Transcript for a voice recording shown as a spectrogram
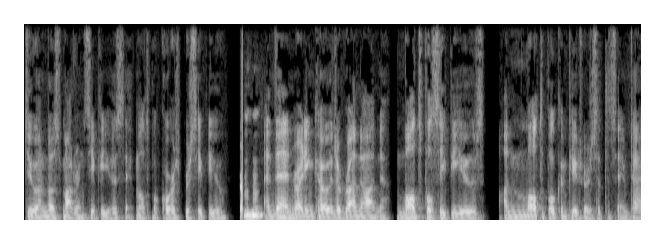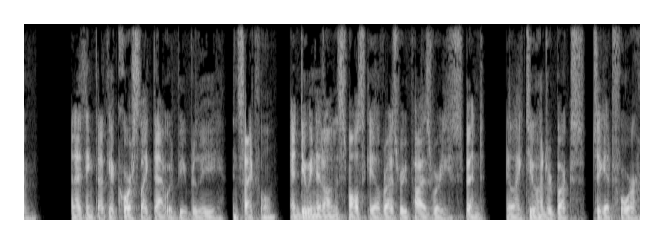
do on most modern CPUs. They have multiple cores per CPU. Mm-hmm. And then writing code to run on multiple CPUs on multiple computers at the same time. And I think that a course like that would be really insightful. And doing it on a small scale Raspberry Pis where you spend you know, like 200 bucks to get four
